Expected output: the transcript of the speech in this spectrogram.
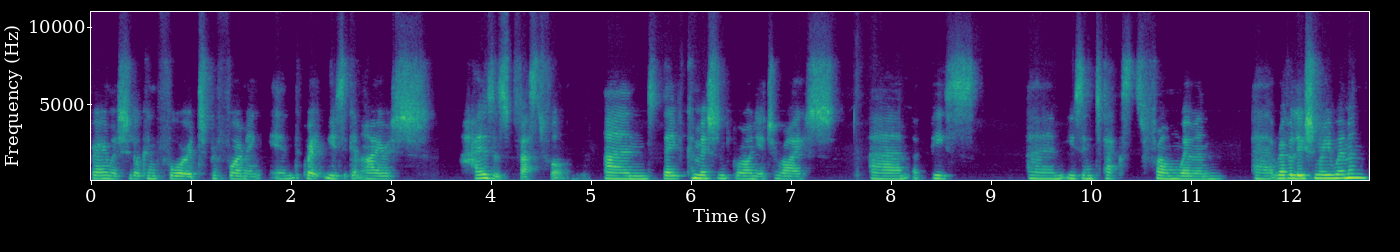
very much looking forward to performing in the Great Music and Irish Houses Festival. And they've commissioned Gráinne to write um, a piece um, using texts from women, uh, revolutionary women.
